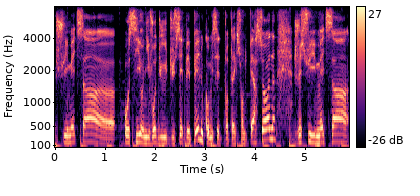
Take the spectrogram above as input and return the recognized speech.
je suis médecin euh, aussi au niveau du, CPP, le comité de protection de personnes. Je suis médecin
